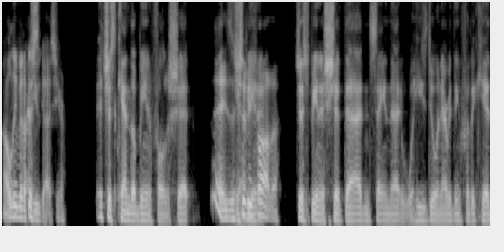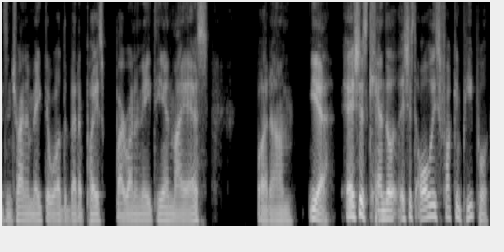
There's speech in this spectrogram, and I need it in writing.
I'll leave it up to you guys here. It's just Kendall being full of shit. Yeah, he's a Yeah. shitty Being a- father. just being a shit dad and saying that he's doing everything for the kids and trying to make the world a better place by running ATN my ass. But um, yeah, it's just Kendall. It's just all these fucking people.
